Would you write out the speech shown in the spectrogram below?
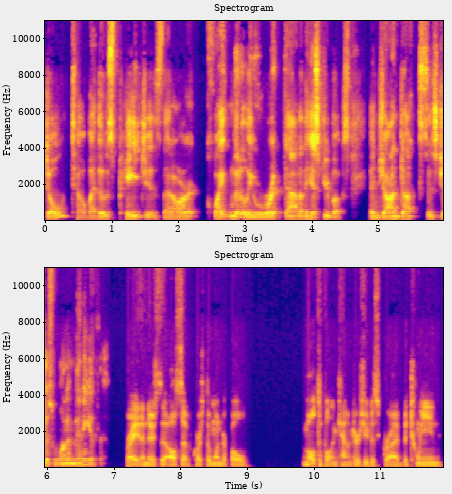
don't tell, by those pages that are quite literally ripped out of the history books. And John Duck's is just one of many of them. Right. And there's also, of course, the wonderful multiple encounters you described between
